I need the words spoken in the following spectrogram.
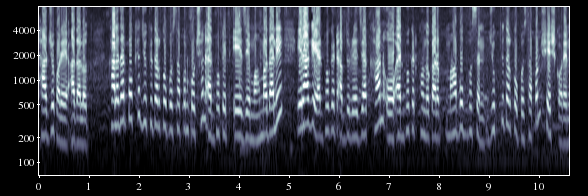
ধার্য করে আদালত। খালেদার পক্ষে যুক্তিতর্ক উপস্থাপন করছেন advocate A J Mohammad Ali. এর আগে অ্যাডভোকেট আব্দুর রেজাক খান ও অ্যাডভোকেট খন্দকার মাহবুব হোসেন যুক্তিতর্ক উপস্থাপন শেষ করেন।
